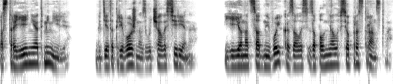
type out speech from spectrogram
Построение отменили. Где-то тревожно звучала сирена. Ее надсадный вой, казалось, заполнял все пространство.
